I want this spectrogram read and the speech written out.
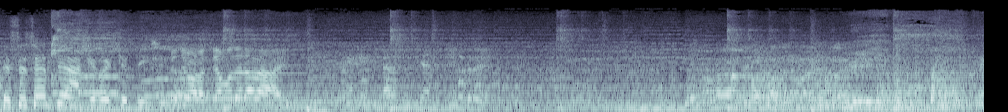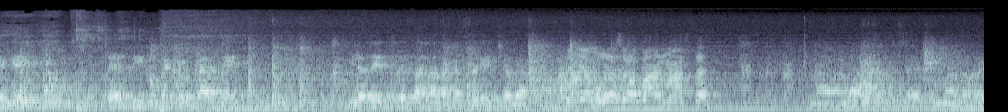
E si sente anche quel che dici. Signora, siamo della RAI. Perché senti come giocate? Vi l'ho detto di fare la casareccia da... Vediamo con la sola palma, sta. No, dai, senti, madonna,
